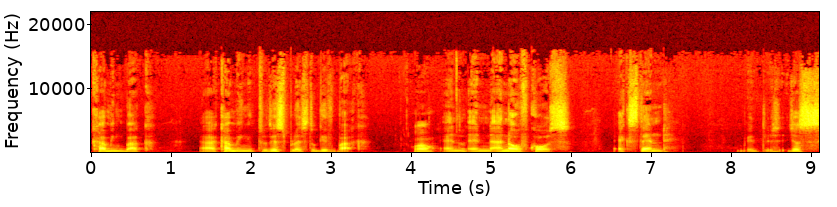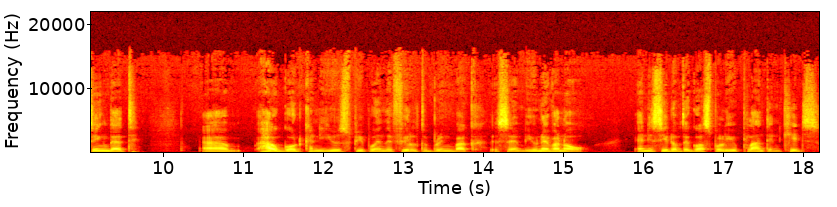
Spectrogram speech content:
coming back, uh, coming to this place to give back. Wow. And and and now, of course, extend. Just seeing that um, how God can use people in the field to bring back the same. You never know any seed of the gospel you plant in kids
